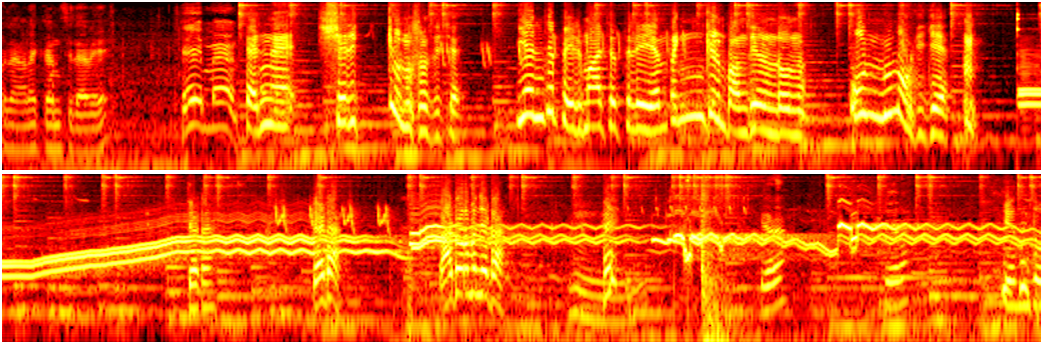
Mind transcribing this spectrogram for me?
ഒരാളെ മാൻ എന്നെ ശരിക്കൊന്ന് ശ്രദ്ധിച്ചേ. എന്റെ പെരുമാറ്റത്തിൽ എന്തെങ്കിലും പന്തികളുണ്ടോന്ന് ഒന്ന് നോക്കിക്കേ. ചേട്ടാ. ചേട്ടാ. കാട്ടോർമ്മ ചേട്ടാ. എന്തോ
